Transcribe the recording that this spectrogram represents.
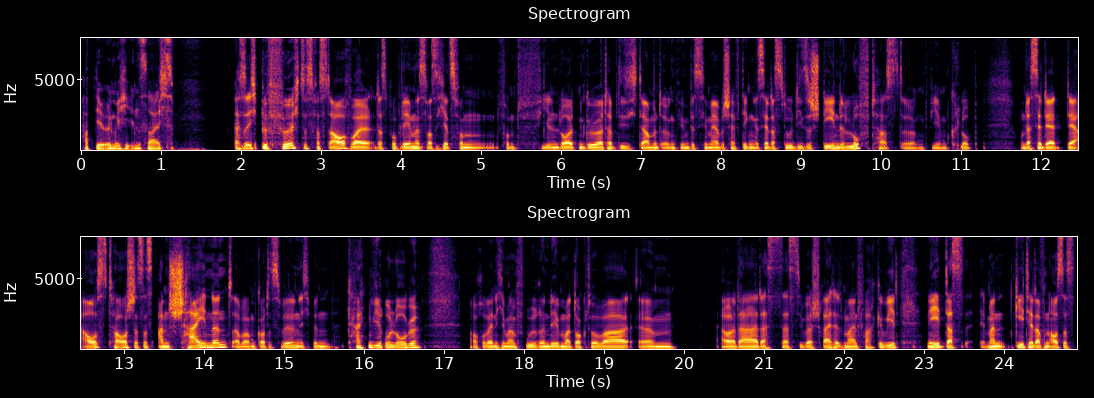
habt ihr irgendwelche Insights? Also ich befürchte es fast auch, weil das Problem ist, was ich jetzt von, von vielen Leuten gehört habe, die sich damit irgendwie ein bisschen mehr beschäftigen, ist ja, dass du diese stehende Luft hast irgendwie im Club. Und dass ja der, der Austausch, dass das anscheinend, aber um Gottes Willen, ich bin kein Virologe, auch wenn ich in meinem früheren Leben mal Doktor war, ähm, aber da, das, das überschreitet mein Fachgebiet. Nee, das, man geht ja davon aus, dass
